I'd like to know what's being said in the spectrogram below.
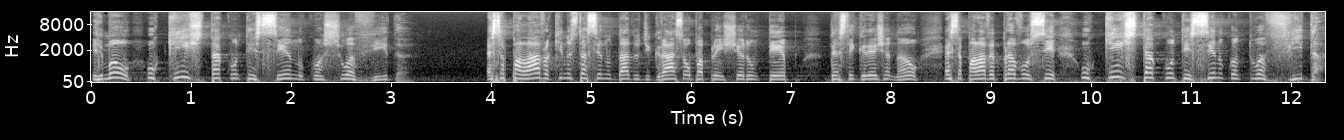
Irmão, o que está acontecendo com a sua vida? Essa palavra aqui não está sendo dada de graça ou para preencher um tempo dessa igreja, não. Essa palavra é para você. O que está acontecendo com a tua vida?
